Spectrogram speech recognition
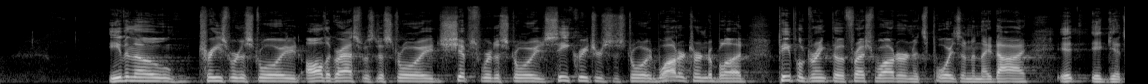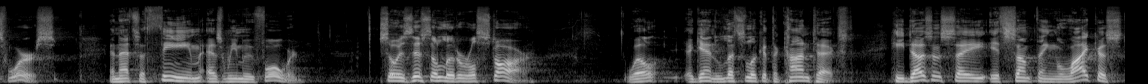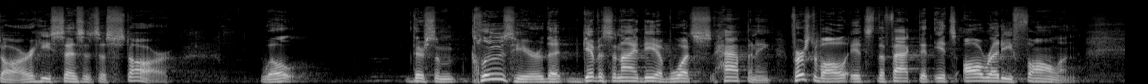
Even though trees were destroyed, all the grass was destroyed, ships were destroyed, sea creatures destroyed, water turned to blood, people drink the fresh water and it's poison and they die, it, it gets worse. And that's a theme as we move forward. So, is this a literal star? Well, again, let's look at the context. He doesn't say it's something like a star, he says it's a star. Well, there's some clues here that give us an idea of what's happening. First of all, it's the fact that it's already fallen.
